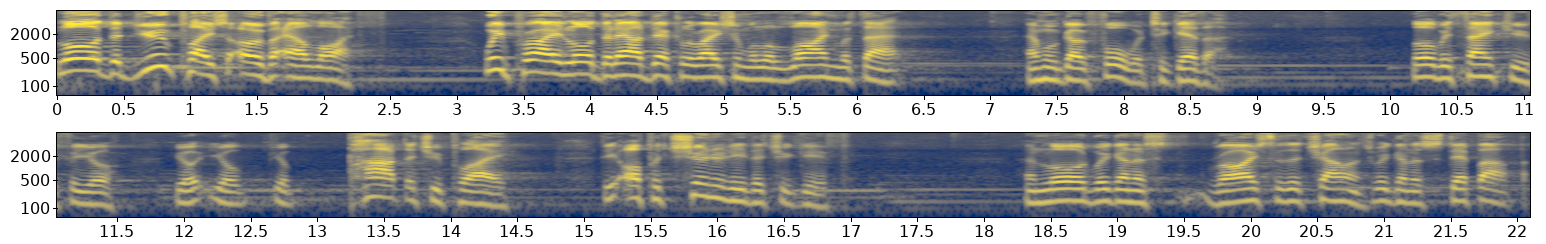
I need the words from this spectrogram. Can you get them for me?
Lord, that you place over our life. We pray, Lord, that our declaration will align with that and we'll go forward together. Lord, we thank you for your, your, your, your part that you play, the opportunity that you give. And Lord, we're going to rise to the challenge. We're going to step up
